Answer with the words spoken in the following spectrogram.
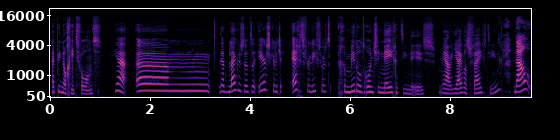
Heb je nog iets voor ons? Ja, ehm, ja, het blijkt dus dat de eerste keer dat je echt verliefd wordt gemiddeld rond je negentiende is. Maar Ja, jij was 15. Nou,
